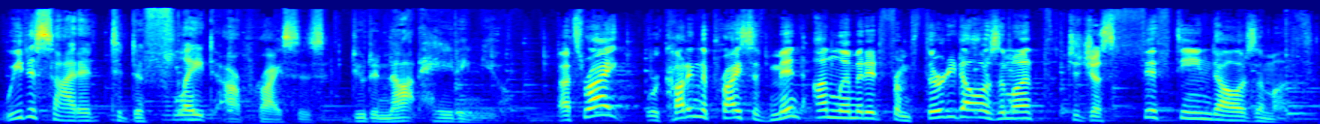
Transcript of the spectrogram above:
we decided to deflate our prices due to not hating you. That's right. We're cutting the price of Mint Unlimited from $30 a month to just $15 a month.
